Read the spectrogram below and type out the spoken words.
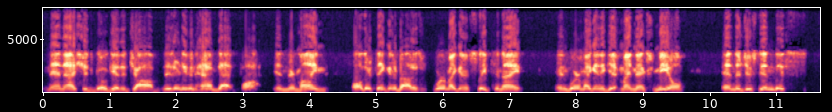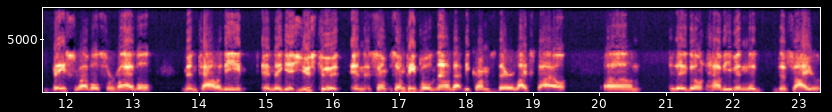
man, I should go get a job. They don't even have that thought in their mind. All they're thinking about is where am I going to sleep tonight, and where am I going to get my next meal, and they're just in this base level survival mentality and they get used to it and some some people now that becomes their lifestyle um they don't have even the desire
